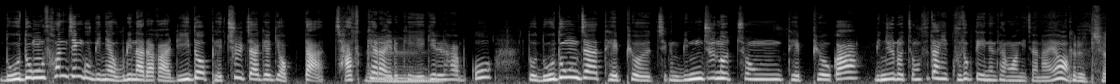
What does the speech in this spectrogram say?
노동 선진국이냐 우리나라가 리더 배출 자격이 없다. 자숙해라 음. 이렇게 얘기를 하고 또 노동자 대표 지금 민주노총 대표가 민주노총 수장이 구속돼 있는 상황이잖아요. 그렇죠.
